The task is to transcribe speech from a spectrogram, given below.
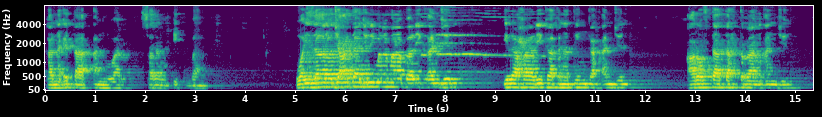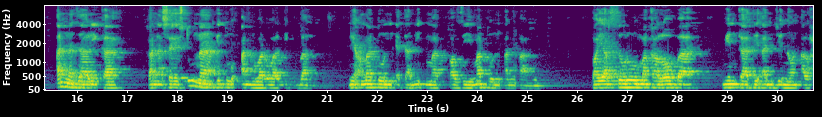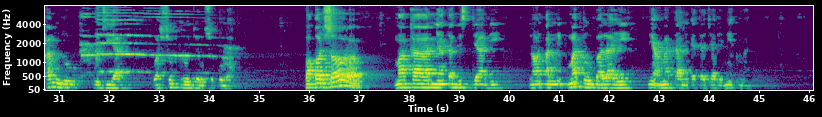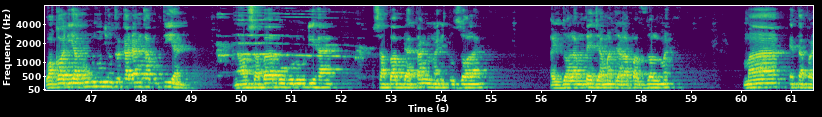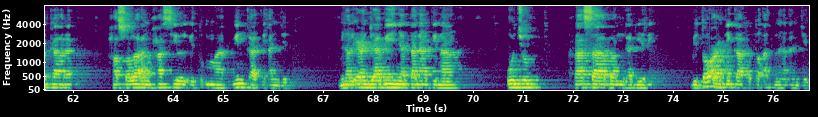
kana eta anwar sareng iqbal. Wa iza raja'ata jeung mana-mana balik anjeun ila halika kana tingkah anjeun arafta tah terang anjeun anna zalika kana saestuna itu anwar wal iqbal. Ni'matun eta nikmat azimatun anu agung fayaksuru maka loba min kati anjeun non alhamdu pujian wa syukru jeung syukuran Fakad sorot maka nyata geus jadi non an nikmatu balai ni'matan eta jadi nikmat. Wa qad yakunu jeung terkadang kabuktian. Non sababu hurudiha sabab datangna itu zolam. Ay zolam teh jamat lafaz zolmah. Ma eta perkara hasala anu hasil itu ma min kati anjeun minal i'jabi nyatana tina ujub rasa bangga diri bita'atika kutaatna anjeun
